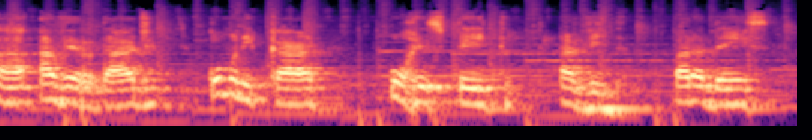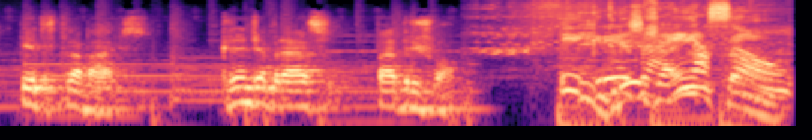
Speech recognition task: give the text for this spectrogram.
a, a verdade, comunicar o respeito à vida. Parabéns pelos trabalhos. Grande abraço, Padre João. Igreja, Igreja em Ação.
